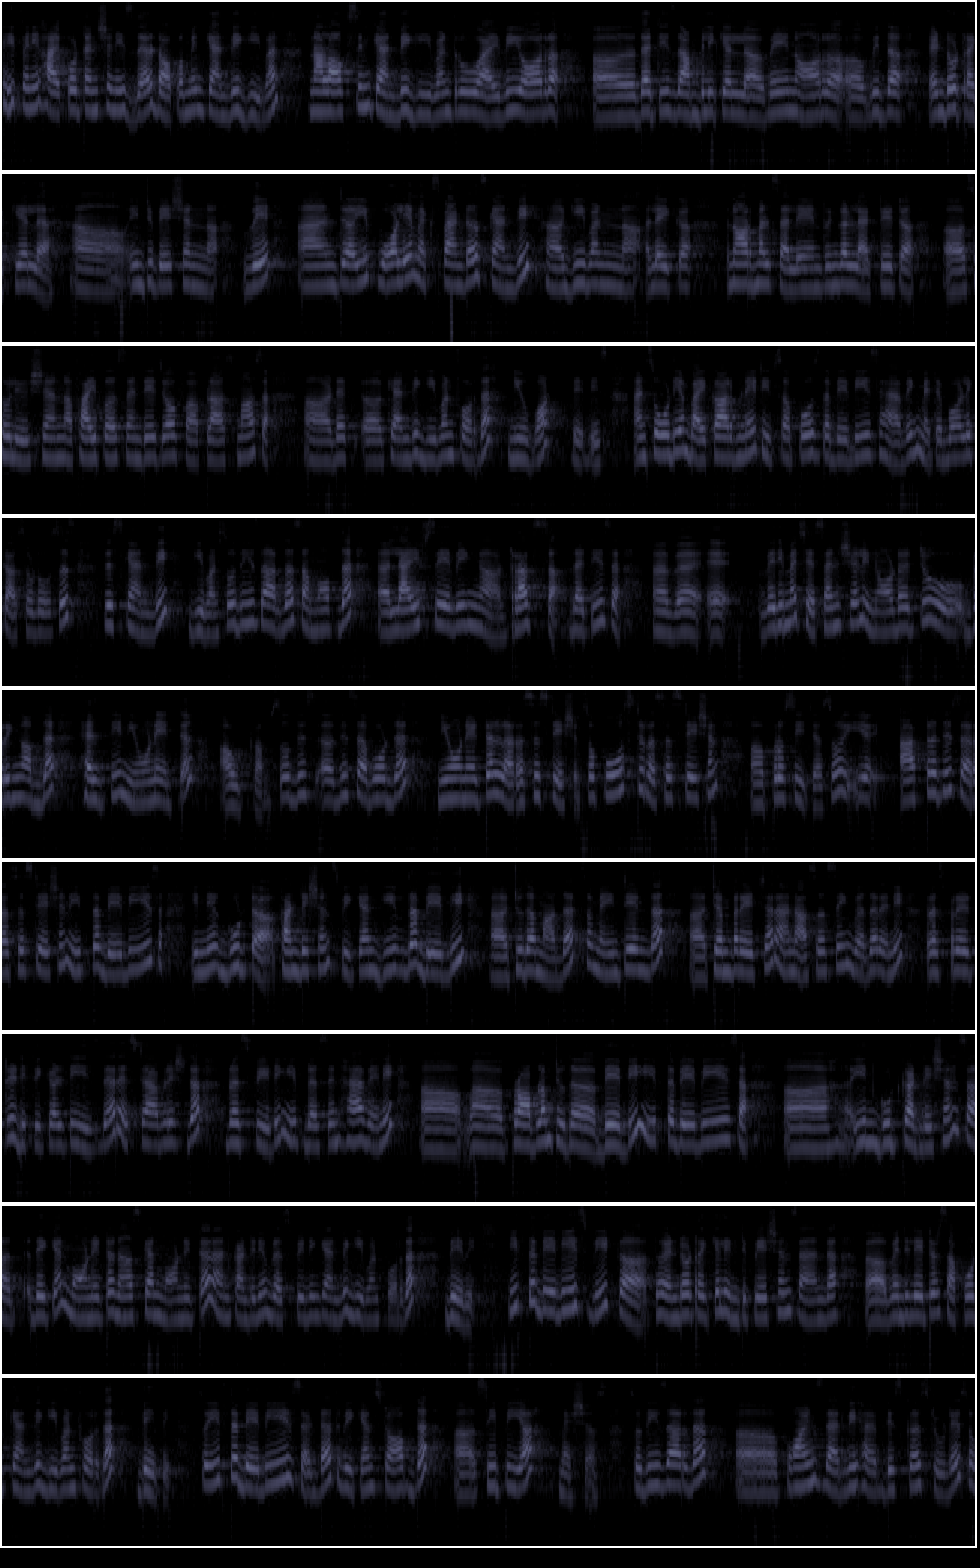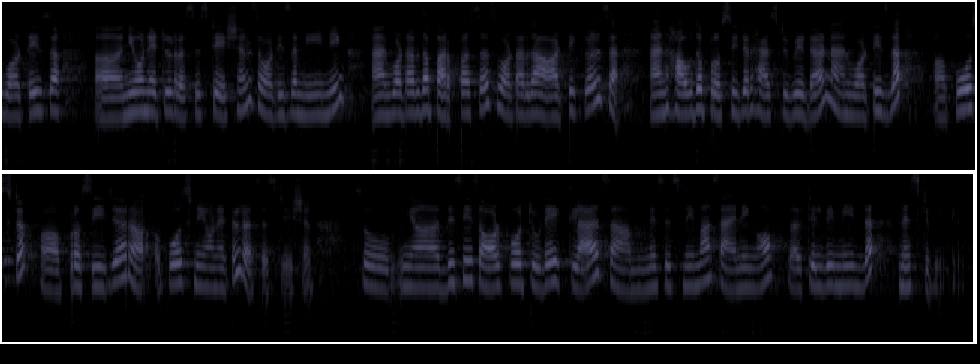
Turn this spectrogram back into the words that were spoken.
if any hypotension is there dopamine can be given naloxone can be given through IV or uh, that is the umbilical uh, vein or uh, with the endotracheal uh, intubation uh, way. And uh, if volume expanders can be uh, given uh, like uh, normal saline Ringer lactate uh, uh, solution uh, 5 percentage of uh, plasmas uh, uh, can be given for the newborn babies and sodium bicarbonate if suppose the baby is having metabolic acidosis this can be given. So, these are the some of the uh, life saving uh, drugs uh, that is uh, uh, very much essential in order to bring up the healthy neonatal outcome. So, this, uh, this about the neonatal resuscitation. So, post resuscitation uh, procedure. So, after this resuscitation if the baby is in a good uh, conditions we can give the baby uh, to the mother. So, maintain the uh, temperature and assessing whether any respiratory difficulty is there establish the breastfeeding if does not have any problem to the baby if the baby is in good conditions uh, they can monitor nurse can monitor and continue breastfeeding can be given for the baby. If the baby is weak uh, endotracheal intubations and uh, ventilator support can be given for the baby. So, if the baby is at death we can stop the uh, CPR measures. So, these are the uh, points that we have discussed today. So, what is uh, uh, neonatal resuscitation, so what is the meaning and what are the purposes, what are the articles and how the procedure has to be done and what is the uh, post uh, procedure uh, post neonatal resuscitation. So, this is all for today class. Um, Mrs. Nima signing off till we meet the next video.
